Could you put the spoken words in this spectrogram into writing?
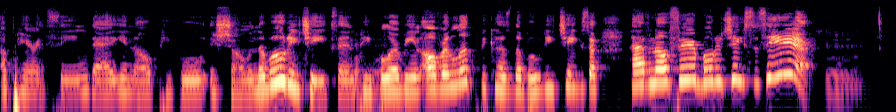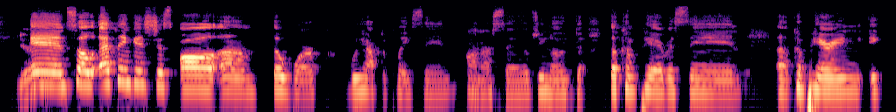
apparent thing that you know people is showing the booty cheeks and mm-hmm. people are being overlooked because the booty cheeks are have no fear booty cheeks is here mm. Yeah. And so I think it's just all um the work we have to place in on mm-hmm. ourselves, you know, the, the comparison, uh, comparing it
